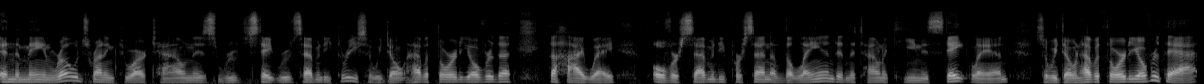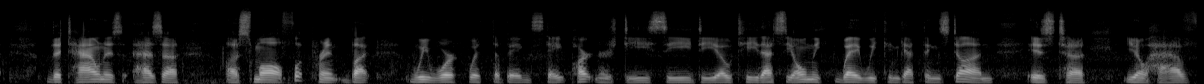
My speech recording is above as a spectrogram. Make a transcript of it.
And the main roads running through our town is Route, State Route 73, so we don't have authority over the, the highway. Over 70% of the land in the town of Keene is state land, so we don't have authority over that. The town is, has a a small footprint, but we work with the big state partners, DEC, DOT. That's the only way we can get things done is to, you know, have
